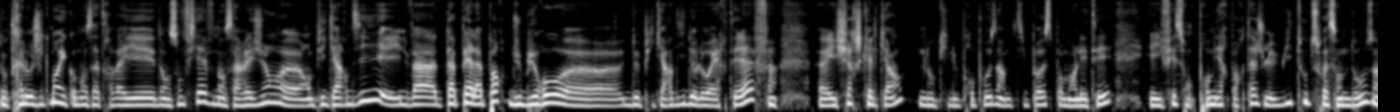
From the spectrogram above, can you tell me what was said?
Donc très logiquement, il commence à travailler dans son fief, dans sa région, euh, en Picardie, et il va taper à la porte du bureau euh, de Picardie de l'ORTF. Euh, il cherche quelqu'un, donc il lui propose un petit poste pendant l'été, et il fait son premier reportage le 8 août 72.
